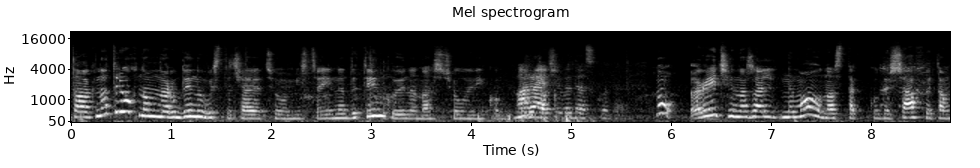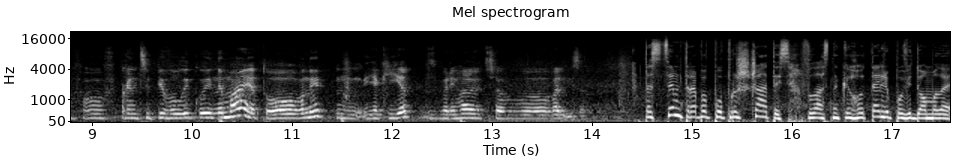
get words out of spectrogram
Так, на трьох нам на родину вистачає цього місця. І на дитинку, і на нас з чоловіком. А речі ви де складаєте? Ну, речі, на жаль, нема у нас так, куди шафи там в в принципі великої немає, то вони, як є, зберігаються в валізах. Та з цим треба попрощатись. Власники готелю повідомили,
